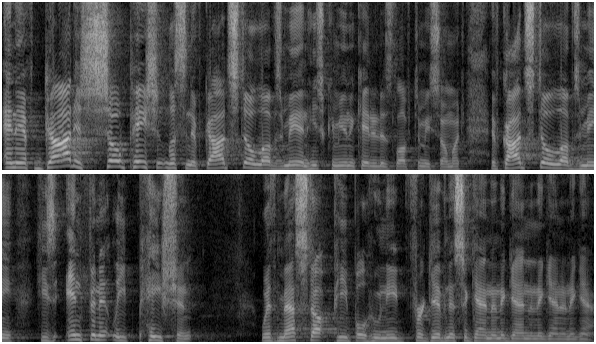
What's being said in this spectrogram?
and if God is so patient, listen, if God still loves me and He's communicated His love to me so much, if God still loves me, He's infinitely patient with messed up people who need forgiveness again and again and again and again.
